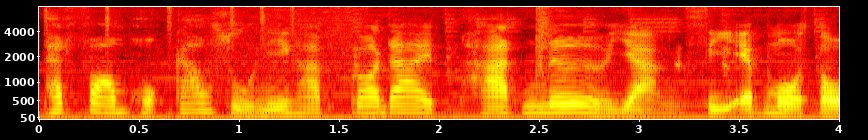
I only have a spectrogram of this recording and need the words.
แพลตฟอร์ม 690 นี้ครับ ก็ได้พาร์ทเนอร์อย่าง CF Moto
